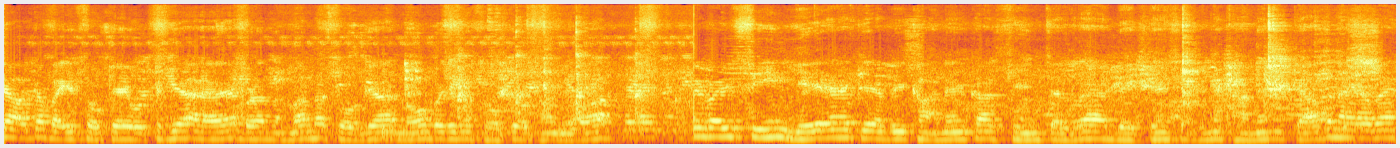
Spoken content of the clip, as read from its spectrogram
भाई? सो के उठ गया है बड़ा लंबा मैं सो गया नौ बजे मैं सो के उठाऊँगा। अभी भाई सीन ये है कि अभी खाने का सीन चल रहा है देखते हैं सभी ने खाने में क्या बनाया हुआ है।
